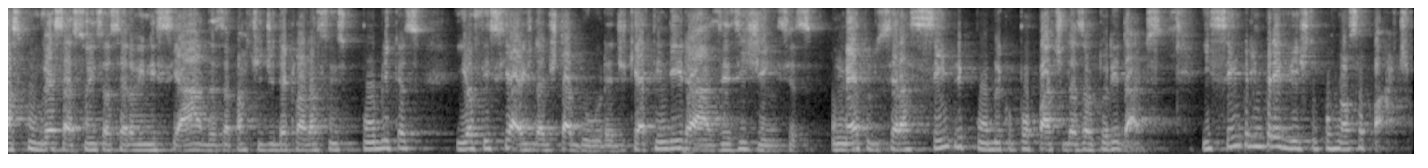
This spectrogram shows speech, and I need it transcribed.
As conversações só serão iniciadas a partir de declarações públicas e oficiais da ditadura de que atenderá às exigências. O método será sempre público por parte das autoridades e sempre imprevisto por nossa parte.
